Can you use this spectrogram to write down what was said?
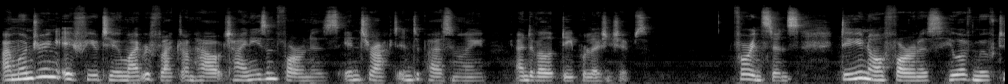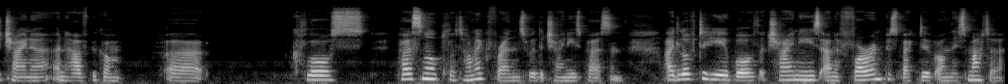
I'm wondering if you two might reflect on how Chinese and foreigners interact interpersonally and develop deep relationships. For instance, do you know foreigners who have moved to China and have become uh, close, personal, platonic friends with a Chinese person? I'd love to hear both a Chinese and a foreign perspective on this matter.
